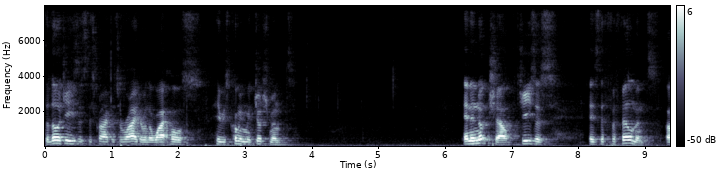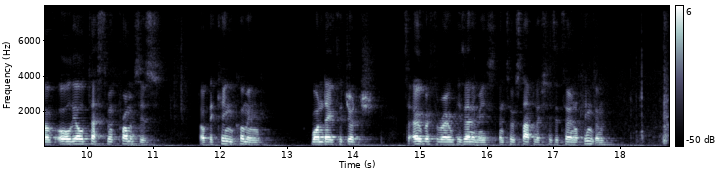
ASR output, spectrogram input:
The Lord Jesus described as a rider on the white horse who is coming with judgment. In a nutshell, Jesus is the fulfillment of all the Old Testament promises of the King coming one day to judge, to overthrow his enemies, and to establish his eternal kingdom. If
